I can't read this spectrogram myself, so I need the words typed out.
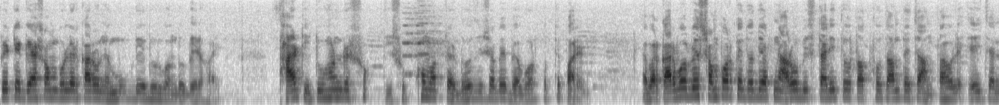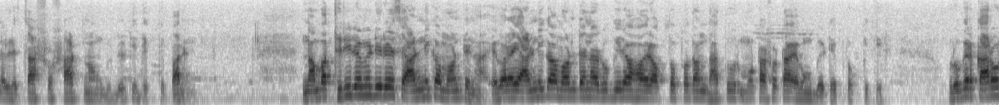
পেটে গ্যাস অম্বলের কারণে মুখ দিয়ে দুর্গন্ধ বের হয়। থার্টি, টু হান্ড্রেড শক্তি সূক্ষ্ম মাত্রায় ডোজ হিসাবে ব্যবহার করতে পারেন। এবার কার্বোভেজ সম্পর্কে যদি আপনি আরও বিস্তারিত তথ্য জানতে চান, তাহলে এই চ্যানেলে চারশো ষাট নং ভিডিওটি দেখতে পারেন। নাম্বার থ্রি রেমেডি রয়েছে আর্নিকা মন্টেনা। এবার এই আর্নিকা মন্টেনা রুগীরা হয় রক্ত প্রদান ধাতুর মোটাসোটা এবং বেটে প্রকৃতির। রোগের কারণ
